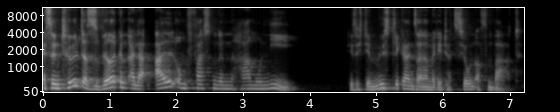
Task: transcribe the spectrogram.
Es enthüllt das Wirken einer allumfassenden Harmonie, die sich dem Mystiker in seiner Meditation offenbart.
